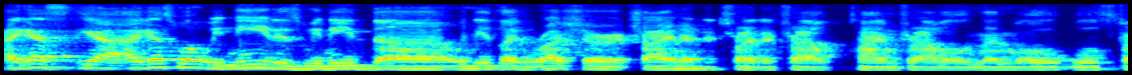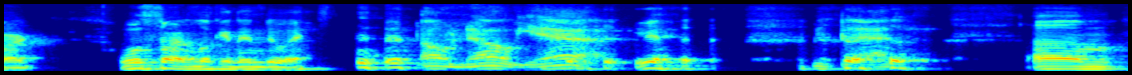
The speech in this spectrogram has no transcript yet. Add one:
I guess yeah. I guess what we need is we need uh we need like Russia or China to try to travel time travel, and then we'll we'll start we'll start looking into it. Oh no, yeah, yeah. um,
